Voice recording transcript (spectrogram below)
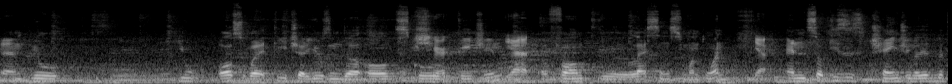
and you you also were a teacher using the old school Sure. teaching Yeah. uh, front uh, lessons one to one Yeah. and so this is changing a little bit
